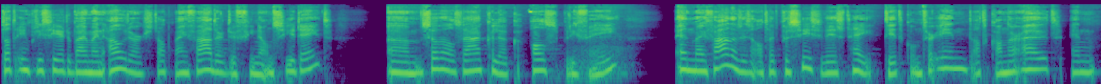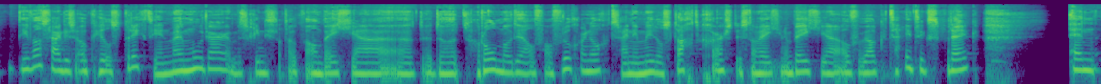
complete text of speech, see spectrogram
Dat impliceerde bij mijn ouders dat mijn vader de financiën deed. Um, zowel zakelijk als privé. En mijn vader dus altijd precies wist, hey, dit komt erin, dat kan eruit. En die was daar dus ook heel strikt in. Mijn moeder, misschien is dat ook wel een beetje de, het rolmodel van vroeger nog. Het zijn inmiddels tachtigers, dus dan weet je een beetje over welke tijd ik spreek. En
